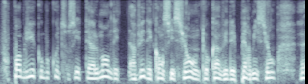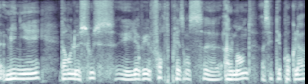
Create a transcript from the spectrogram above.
Il faut pas oublier que beaucoup de sociétés allemandes avaient des concessions, en tout cas avaient des permissions euh, miniers dans le Sousse. Et il y avait une forte présence euh, allemande à cette époque-là.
